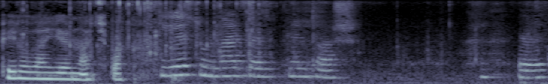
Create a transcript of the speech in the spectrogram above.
pil olan yerini aç bak. Giresun Merkez Güntaş. Evet.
